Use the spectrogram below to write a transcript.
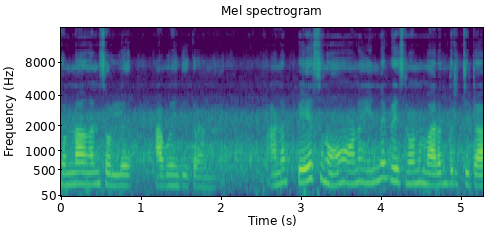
சொன்னாங்கன்னு சொல்லு அப்படின்னு கேட்குறாங்க ஆனால் பேசணும். ஆனால் என்ன பேசணும்னு மறந்துருச்சுடா.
